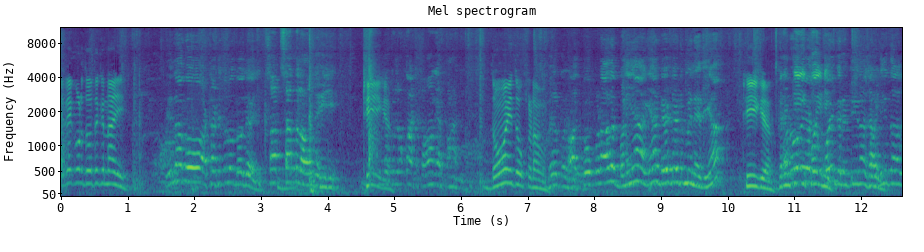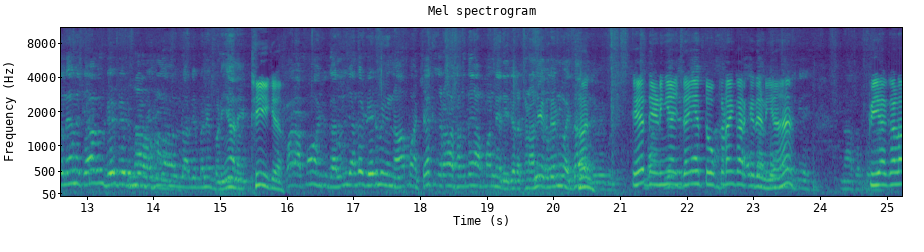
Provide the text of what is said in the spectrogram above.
ਇਹਦੇ ਕੋਲ ਦੁੱਧ ਕਿੰਨਾ ਜੀ? ਇਹਨਾਂ ਕੋ 8-8 ਕਿਲੋ ਦੁੱਧ ਹੈ ਜੀ। 7-7 ਲਾਓ ਤੁਸੀਂ ਜੀ। ਠੀਕ ਹੈ। ਕਿਲੋ ਘੱਟ ਕਵਾਂਗੇ ਆਪਾਂ ਜੀ ਦੋਵਾਂ ਤੋਕੜਾ ਵਾ। ਬਿਲਕੁਲ ਆ ਟੋਕੜਾ ਤੇ ਬਣੀਆਂ ਹੈਗੀਆਂ ਡੇਢ ਡੇਢ ਮਹੀਨੇ ਦੀਆਂ। ਠੀਕ ਹੈ ਗਰੰਟੀ ਕੋਈ ਕੋਈ ਨਹੀਂ। ਗਰੰਟੀ ਨਾ ਸਾਡੀ ਤਾਂ ਅਗਲਿਆਂ ਨੇ ਕਿਹਾ ਵੀ ਡੇਢ ਡੇਢ ਮਹੀਨੇ ਦੀਆਂ ਲਾਗੇ ਬਨੇ ਬਣੀਆਂ ਨੇ। ਠੀਕ ਹੈ ਪਰ ਆਪਾਂ ਉਹ ਗੱਲ ਨਹੀਂ ਜਾਂਦੇ ਡੇਢ ਮਹੀਨੇ ਨਾ ਆਪਾਂ ਚੈੱਕ ਕਰਾ ਸਕਦੇ ਆ ਆਪਾਂ ਨੇਰੇ 'ਚ ਰੱਖਣਾ ਨਹੀਂ ਅਗਲੇ ਨੂੰ ਐਦਾਂ ਹਾਂਜੀ। ਇਹ ਦੇਣੀਆਂ ਇਦਾਂ ਹੀ ਆ, ਤੋਕੜਾਂ ਹੀ ਕਰਕੇ ਦੇਣੀਆਂ ਹੈ। ਨਾ ਕਰ ਪੀਆ ਗਲਾ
